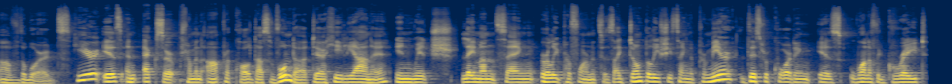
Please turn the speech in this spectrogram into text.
of the words. Here is an excerpt from an opera called Das Wunder der Heliane, in which Lehmann sang early performances. I don't believe she sang the premiere. This recording is one of the great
